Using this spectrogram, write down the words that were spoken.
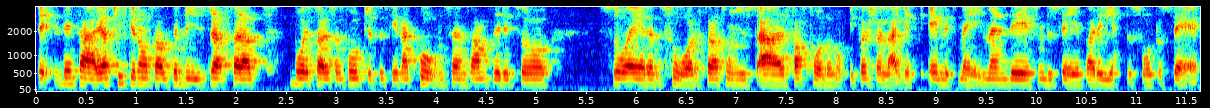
det, det, är så här, jag tycker någonstans det blir straff för att Boys Harrison fortsätter sin aktion. Sen samtidigt så, så är den svår för att hon just är fasthållen i första läget enligt mig. Men det är som du säger, bara det är jättesvårt att se.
